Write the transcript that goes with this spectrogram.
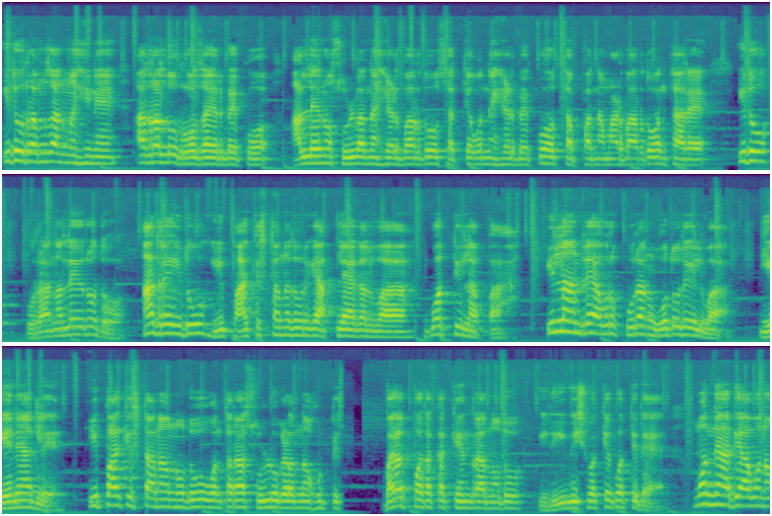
ಇದು ರಂಜಾನ್ ಮಹಿನೆ, ಅದರಲ್ಲೂ ರೋಜಾ ಇರಬೇಕು. ಅಲ್ಲೇನೋ ಸುಳ್ಳನ್ನು ಹೇಳಬಾರ್ದು, ಸತ್ಯವನ್ನು ಹೇಳಬೇಕು, ತಪ್ಪನ್ನು ಮಾಡಬಾರ್ದು ಅಂತಾರೆ. ಇದು ಕುರಾನಲ್ಲೇ ಇರೋದು. ಆದರೆ ಇದು ಈ ಪಾಕಿಸ್ತಾನದವರಿಗೆ ಅಪ್ಲೈ ಆಗಲ್ವಾ? ಗೊತ್ತಿಲ್ಲಪ್ಪ. ಇಲ್ಲ ಅಂದರೆ ಅವರು ಕುರಾನ್ ಓದೋದೇ ಇಲ್ವಾ? ಏನೇ ಆಗಲಿ, ಈ ಪಾಕಿಸ್ತಾನ ಅನ್ನೋದು ಒಂಥರ ಸುಳ್ಳುಗಳನ್ನು ಹುಟ್ಟಿಸಿ ಭಯೋತ್ಪಾದಕ ಕೇಂದ್ರ ಅನ್ನೋದು ಇಡೀ ವಿಶ್ವಕ್ಕೆ ಗೊತ್ತಿದೆ. ಮೊನ್ನೆ ಅದ್ಯಾವನೋ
